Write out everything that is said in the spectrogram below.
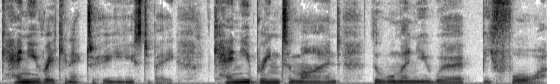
Can you reconnect to who you used to be? Can you bring to mind the woman you were before,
